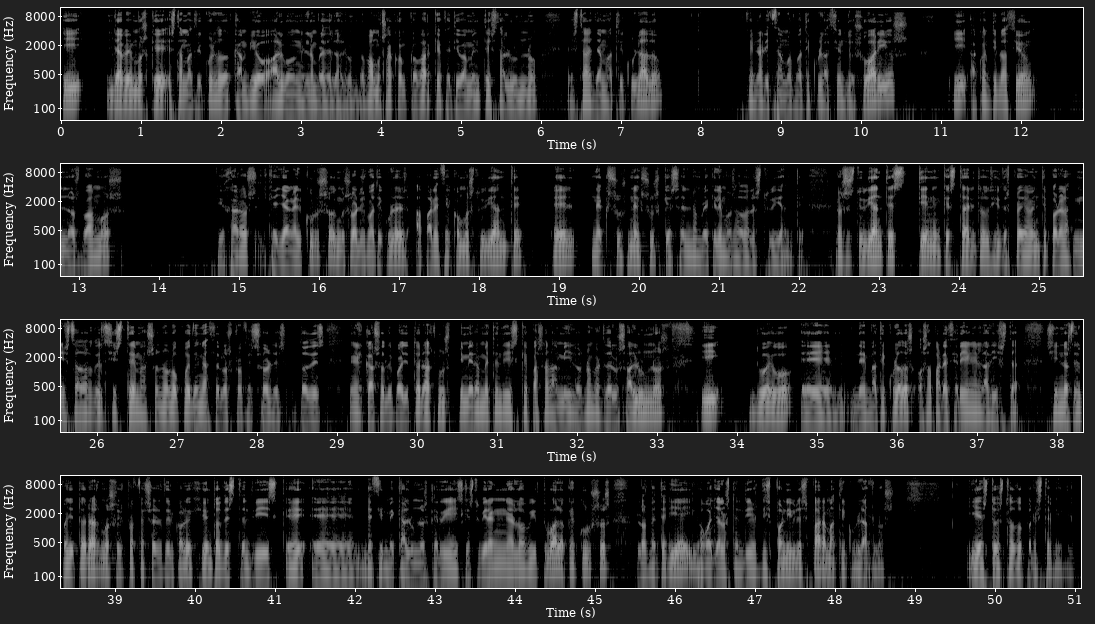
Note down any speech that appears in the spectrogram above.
y ya vemos que está matriculado, cambió algo en el nombre del alumno. Vamos a comprobar que efectivamente este alumno está ya matriculado finalizamos matriculación de usuarios y a continuación nos vamos fijaros que ya en el curso en usuarios matriculares aparece como estudiante el Nexus Nexus que es el nombre que le hemos dado al estudiante. Los estudiantes tienen que estar introducidos previamente por el administrador del sistema eso no lo pueden hacer los profesores. Entonces en el caso del proyecto Erasmus primero me tendréis que pasar a mí los nombres de los alumnos y luego eh, de matriculados os aparecerían en la lista. Si no es del proyecto Erasmus, sois profesores del colegio, entonces tendríais que eh, decirme qué alumnos querríais que estuvieran en lo virtual o qué cursos los metería y luego ya los tendríais disponibles para matricularlos. Y esto es todo por este vídeo.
